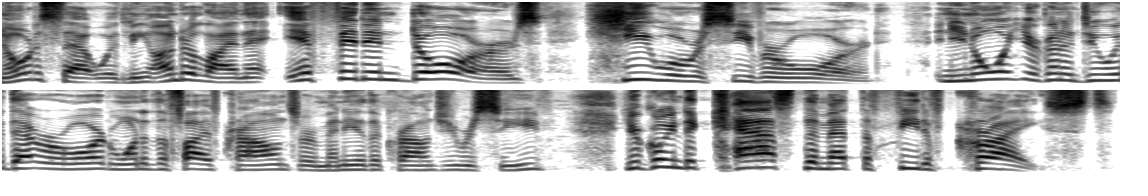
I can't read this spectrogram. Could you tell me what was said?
notice that with me, underline that, if it endures, he will receive a reward. And you know what you're going to do with that reward, one of the five crowns or many of the crowns you receive? You're going to cast them at the feet of Christ.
